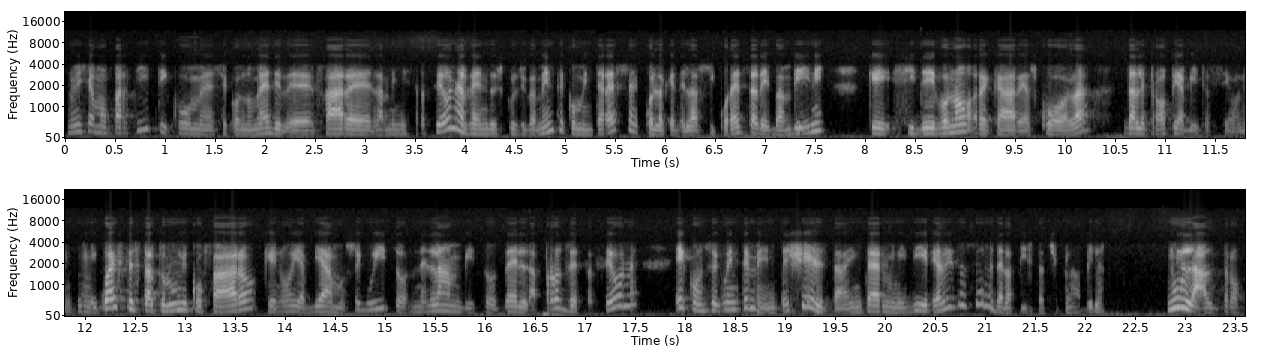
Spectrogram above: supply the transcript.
Noi siamo partiti come secondo me deve fare l'amministrazione avendo esclusivamente come interesse quella che è della sicurezza dei bambini che si devono recare a scuola dalle proprie abitazioni. Quindi questo è stato l'unico faro che noi abbiamo seguito nell'ambito della progettazione e conseguentemente scelta in termini di realizzazione della pista ciclabile. Null'altro.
